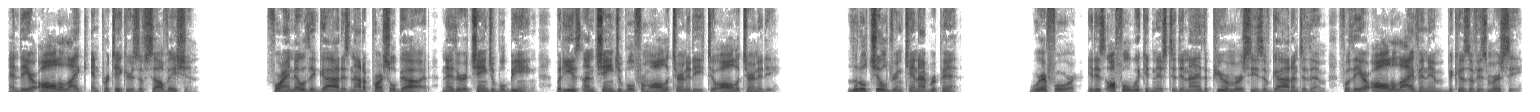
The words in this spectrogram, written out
and they are all alike and partakers of salvation. For I know that God is not a partial God, neither a changeable being, but he is unchangeable from all eternity to all eternity. Little children cannot repent. Wherefore, it is awful wickedness to deny the pure mercies of God unto them, for they are all alive in him because of his mercy.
